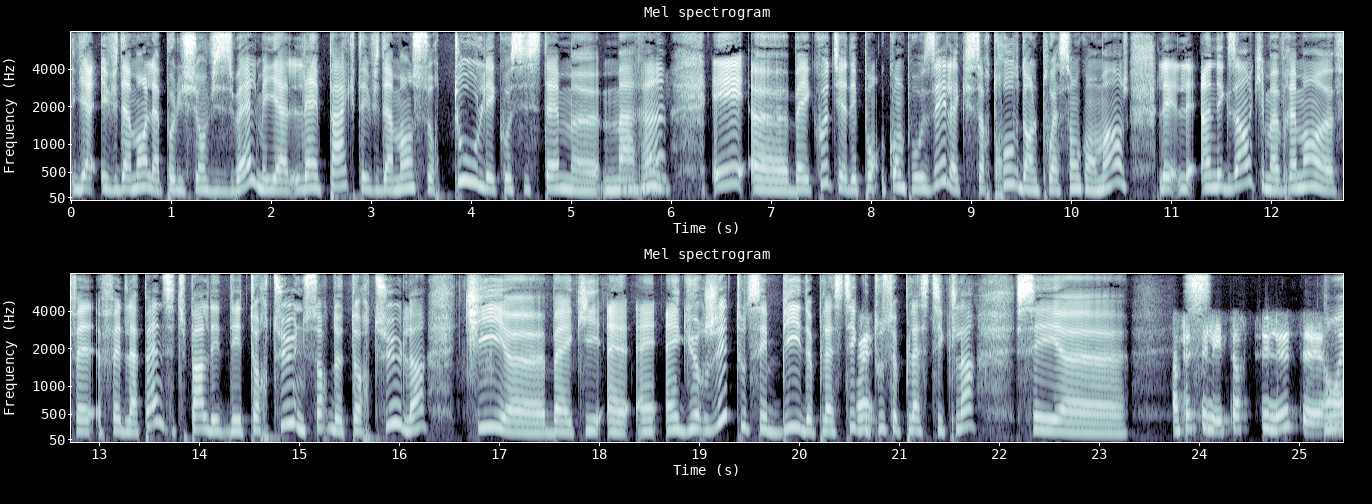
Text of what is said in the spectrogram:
il y a évidemment la pollution visuelle, mais il y a l'impact évidemment sur tout l'écosystème euh, marin. Et euh, ben écoute, il y a des composés là qui se retrouvent dans le poisson qu'on mange. Les- les- un exemple qui m'a vraiment euh, fait fait de la peine, c'est tu parles des, des tortues, une sorte de tortue là qui euh, ben qui euh, in- ingurgite toutes ces billes de plastique Ouais. ou tout ce plastique là. C'est En fait, c'est les tortulutes euh, on- Ouais.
